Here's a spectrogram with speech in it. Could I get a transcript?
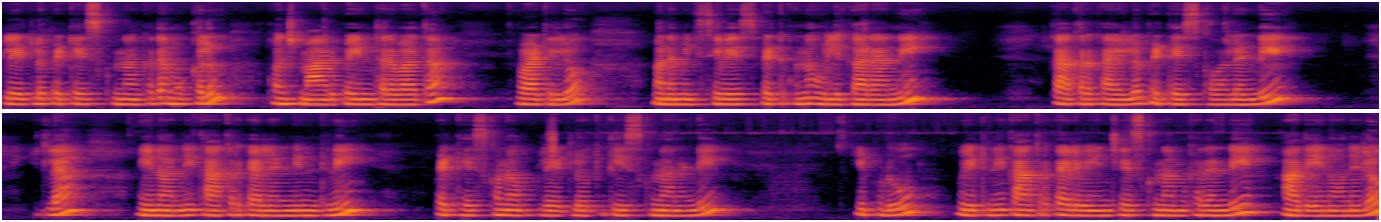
ప్లేట్లో పెట్టేసుకున్నాం కదా ముక్కలు కొంచెం ఆరిపోయిన తర్వాత వాటిలో మనం మిక్సీ వేసి పెట్టుకున్న ఉల్లికారాన్ని కాకరకాయల్లో పెట్టేసుకోవాలండి. ఇట్లా నేను అన్ని కాకరకాయలన్నింటినీ పెట్టేసుకొని ఒక ప్లేట్లోకి తీసుకున్నానండి. ఇప్పుడు వీటిని కాకరకాయలు వేయించేసుకున్నాం కదండి అదే నూనెలో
